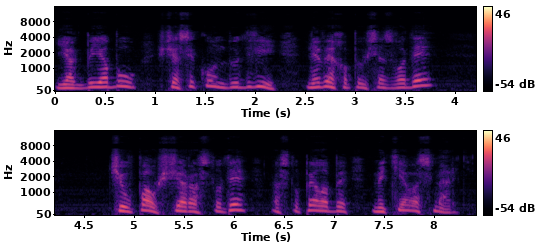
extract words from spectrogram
Якби я був ще секунду-дві не вихопився з води, чи впав ще раз туди, наступила би миттєва смерть.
